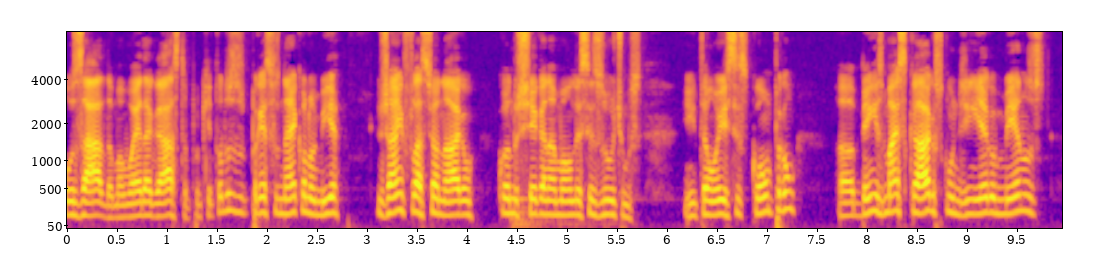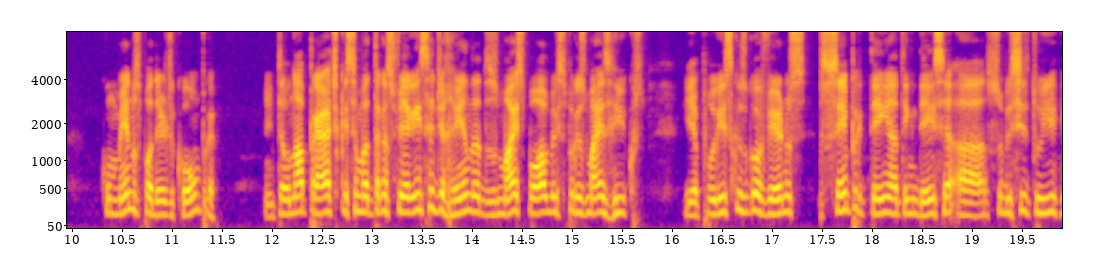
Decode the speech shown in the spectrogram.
usada, uma moeda gasta, porque todos os preços na economia já inflacionaram quando chega na mão desses últimos. Então esses compram uh, bens mais caros com dinheiro menos com menos poder de compra então, na prática, isso é uma transferência de renda dos mais pobres para os mais ricos. E é por isso que os governos sempre têm a tendência a substituir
